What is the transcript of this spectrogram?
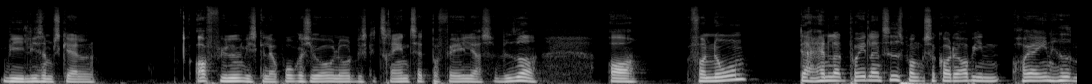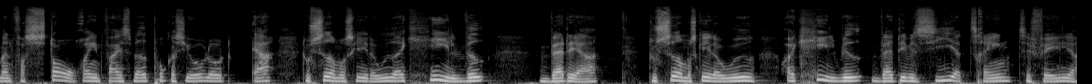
vi ligesom skal opfylde. Vi skal lave progressive overload, vi skal træne tæt på failure og så videre. Og for nogen, der handler på et eller andet tidspunkt, så går det op i en højere enhed. Man forstår rent faktisk, hvad progressiv overload er. Du sidder måske derude og ikke helt ved, hvad det er. Du sidder måske derude og ikke helt ved, hvad det vil sige at træne til failure.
